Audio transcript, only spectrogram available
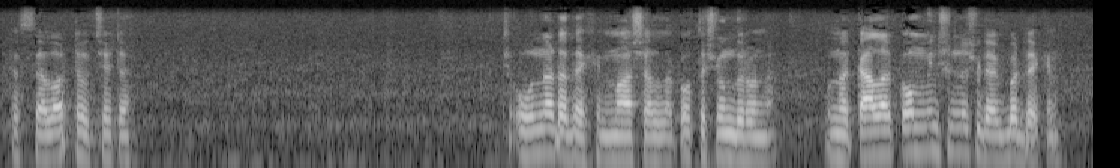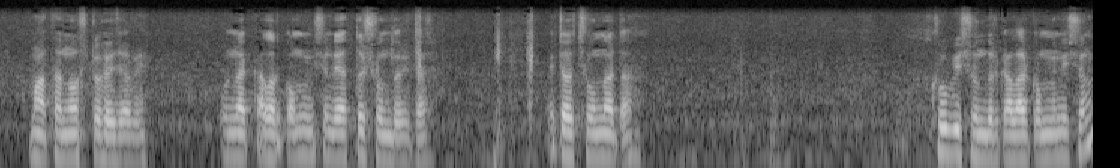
এটা সালোয়ারটা হচ্ছে এটা। ওনাটা দেখেন মাশাল্লাহ কত সুন্দর ওনা ওনার কালার কম্বিনেশনটা শুধু একবার দেখেন, মাথা নষ্ট হয়ে যাবে। ওনার কালার কম্বিনেশনটা এত সুন্দর এটার। এটা হচ্ছে ওনাটা। খুবই সুন্দর কালার কম্বিনেশন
